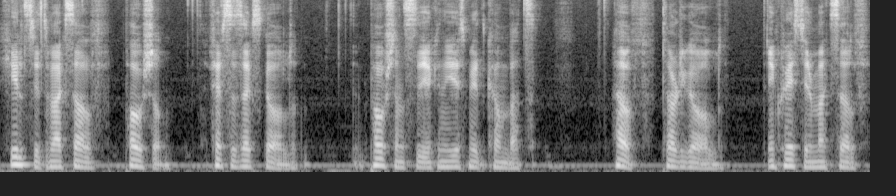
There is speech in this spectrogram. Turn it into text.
Heals you to max health. Potion. 56 gold. Potions you can use mid-combat. Health. 30 gold. Increase your max health.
